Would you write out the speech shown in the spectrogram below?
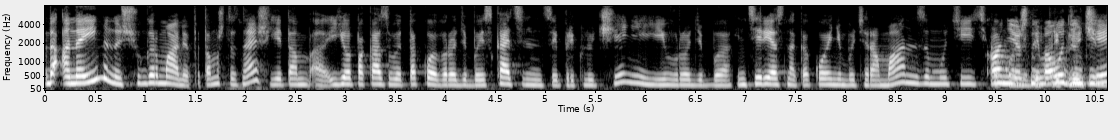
Да, она именно щугар-маме, потому что, знаешь, ей там а, ее показывают такой вроде бы искательницей приключений, ей вроде бы интересно какой-нибудь роман замутить. Конечно, и молоденький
